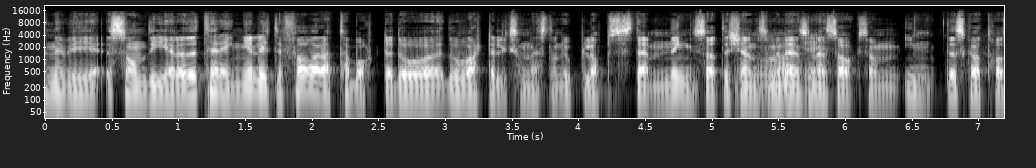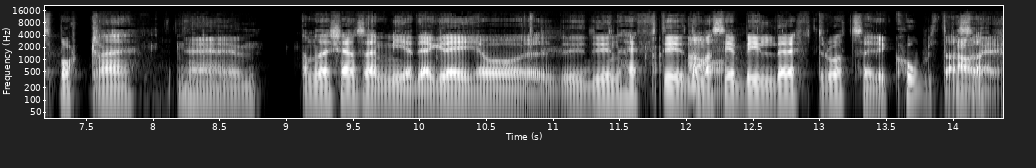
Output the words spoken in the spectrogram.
när vi sonderade terrängen lite för att ta bort det, då, då var det liksom nästan upploppsstämning. Så att det känns som Mm, en sån här sak som inte ska tas bort. Nej. Eh, Ja, men det känns som en mediagrej och det det är ju en häftig, när man ser bilder efteråt så är det coolt alltså. det är det.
